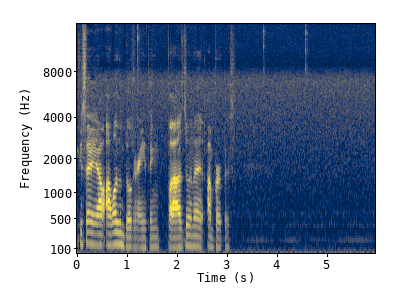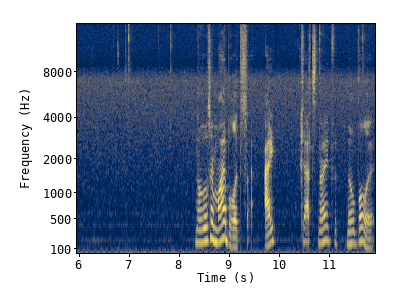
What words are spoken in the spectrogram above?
can say I, I wasn't building or anything, but I was doing that on purpose. No, those are my bullets. I got sniped with no bullet.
